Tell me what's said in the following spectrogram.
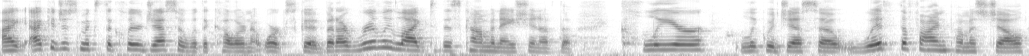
I, I could just mix the clear gesso with the color and it works good, but I really liked this combination of the clear liquid gesso with the fine pumice gel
